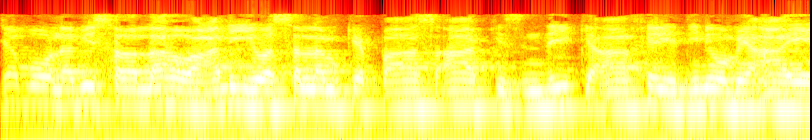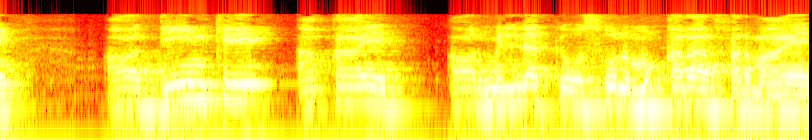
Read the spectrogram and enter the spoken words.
جب وہ نبی صلی اللہ علیہ وسلم کے پاس آپ کی زندگی کے آخری دنوں میں آئے اور دین کے عقائد اور ملت کے اصول مقرر فرمائے،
